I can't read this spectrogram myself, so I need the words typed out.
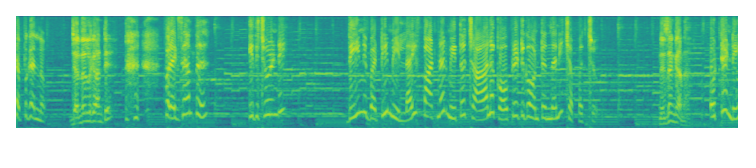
చెప్పగలను. జనరల్గా అంటే? ఫర్ ఎగ్జాంపుల్ ఇది చూడండి. దీన్ని బట్టి మీ లైఫ్ పార్ట్నర్ మీతో చాలా కోఆపరేటివ్గా ఉంటుందని చెప్పొచ్చు. నిజంగానా? ఒట్టండి.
